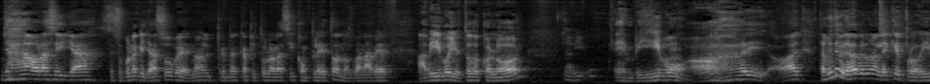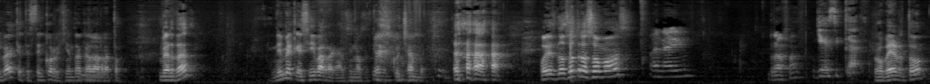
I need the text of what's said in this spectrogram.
Ya, ahora sí, ya. Se supone que ya sube, ¿no? El primer capítulo ahora sí completo. Nos van a ver a vivo y en todo color. ¿A vivo? En vivo. Ay, ay. También debería de haber una ley que prohíba que te estén corrigiendo a cada No. rato. ¿Verdad? Dime que sí, Barragán, si nos estás escuchando. pues nosotros somos Anaí. Rafa. Jessica. Roberto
